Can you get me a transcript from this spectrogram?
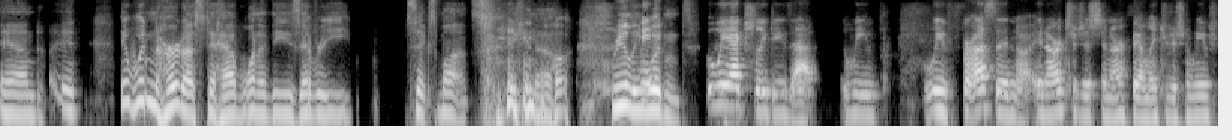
And it it wouldn't hurt us to have one of these every six months you know? Really We- wouldn't. we actually do that. We've we've for us in our- in our tradition our family tradition we've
